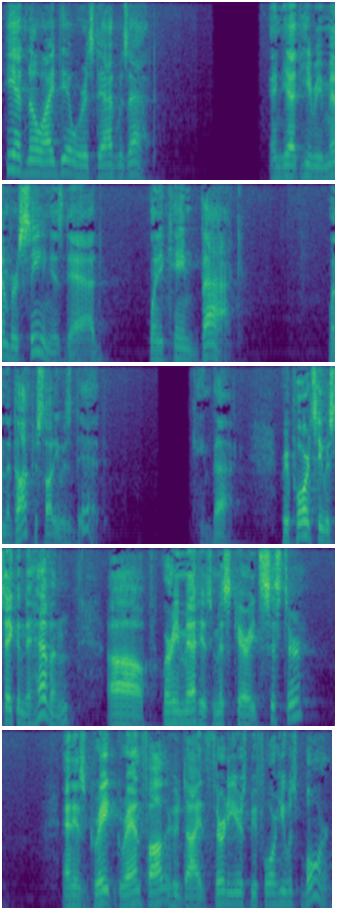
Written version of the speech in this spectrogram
He had no idea where his dad was at. And yet he remembers seeing his dad when he came back, when the doctors thought he was dead. Came back. Reports he was taken to heaven, uh, where he met his miscarried sister and his great grandfather, who died 30 years before he was born.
